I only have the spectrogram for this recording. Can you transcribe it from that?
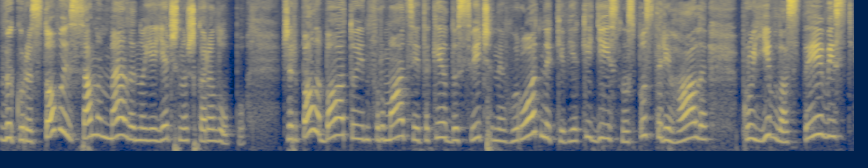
Використовую саме мелену яєчну шкаралупу. Черпала багато інформації таких досвідчених городників, які дійсно спостерігали про її властивість.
